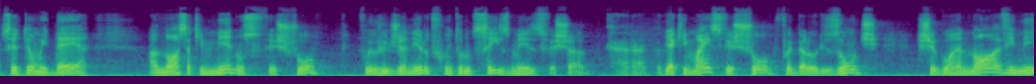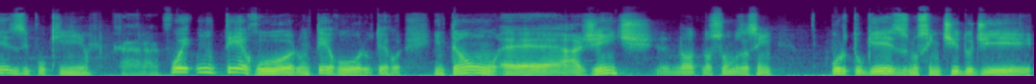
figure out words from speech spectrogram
Você tem uma ideia? A nossa que menos fechou foi o Rio de Janeiro, que ficou em torno de seis meses fechado. Caraca. E a que mais fechou foi Belo Horizonte, chegou a nove meses e pouquinho. Caraca. Foi um terror, um terror, um terror. Então, é, a gente, nós, nós somos assim, portugueses no sentido de.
